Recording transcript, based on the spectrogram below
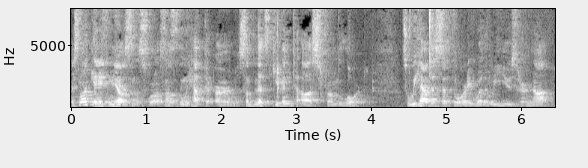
it's not like anything else in this world. It's not something we have to earn. It's something that's given to us from the Lord. So we have this authority whether we use it or not.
